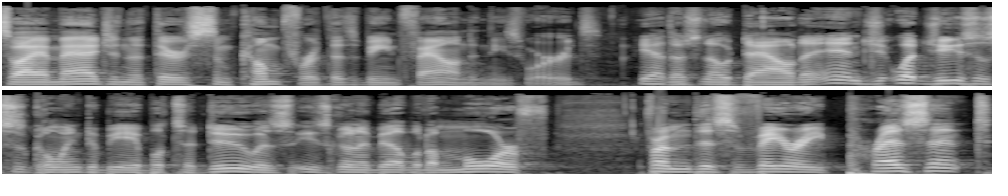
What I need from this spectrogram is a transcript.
so I imagine that there's some comfort that's being found in these words. Yeah, there's no doubt. And what Jesus is going to be able to do is he's going to be able to morph from this very present,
